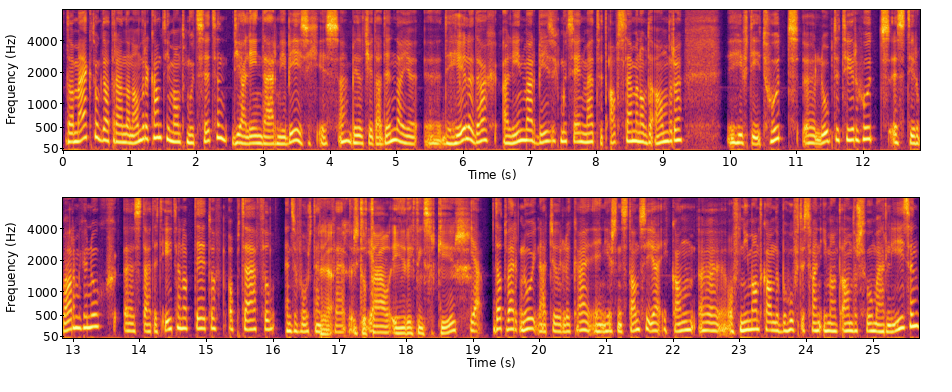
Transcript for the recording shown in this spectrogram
dat maakt ook dat er aan de andere kant iemand moet zitten die alleen daarmee bezig is. Hè. Beeld je dat in, dat je eh, de hele dag alleen maar bezig moet zijn met het afstemmen op de andere. Heeft hij het goed? Eh, loopt het hier goed? Is het hier warm genoeg? Eh, staat het eten op tijd op, op tafel? Enzovoort en Ja, verder. Ja. totaal eenrichtingsverkeer. Ja, dat werkt nooit natuurlijk. Hè. In eerste instantie, ja, ik kan, eh, of niemand kan de behoeftes van iemand anders zomaar lezen.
